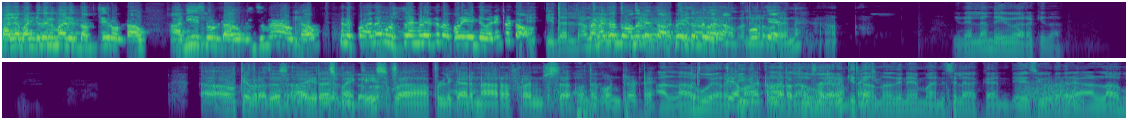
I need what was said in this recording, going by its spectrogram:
പല പണ്ഡിതന്മാരും തഫ്സീർ ഉണ്ടാവും ഹദീസ് ഉണ്ടാവും ഇജ്മാ ഉണ്ടാവും അങ്ങനെ പല പുസ്തകങ്ങളേക്ക് റെഫർ ചെയ്യേണ്ടി വരും കേട്ടോ. ഇതെല്ലാം ഇതെല്ലാം ദൈവം ഇറക്കിയതാ. Okay brothers I rest my case പുള്ളിക്കാരൻ ആ റെഫറൻസ് ഒന്ന് കൊണ്ടുവരട്ടെ അള്ളാഹു ഇറക്കി അള്ളാഹു ഇറക്കി തന്നതിനെ മനസ്സിലാക്കാൻ ബ്രദറെ അള്ളാഹു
